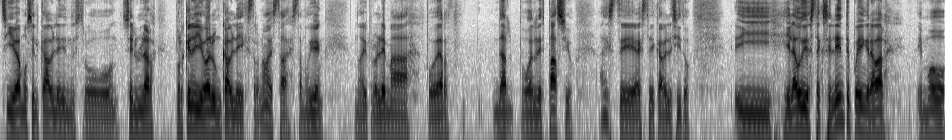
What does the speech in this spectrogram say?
si llevamos el cable de nuestro celular, ¿por qué no llevar un cable extra? No? Está, está muy bien, no hay problema poder dar poder espacio a este, a este cablecito. Y el audio está excelente, pueden grabar en modo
